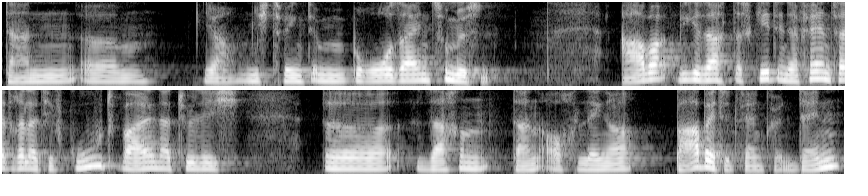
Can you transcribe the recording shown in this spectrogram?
dann ähm, ja nicht zwingend im Büro sein zu müssen. Aber wie gesagt, das geht in der Ferienzeit relativ gut, weil natürlich äh, Sachen dann auch länger bearbeitet werden können. Denn, und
